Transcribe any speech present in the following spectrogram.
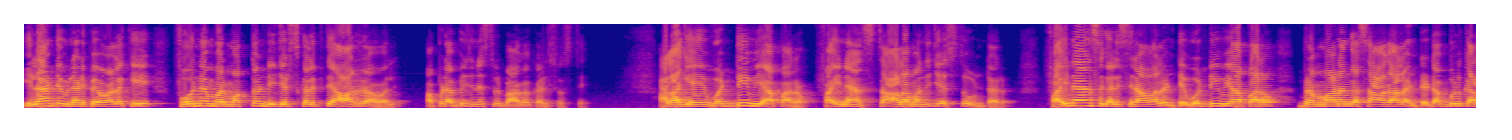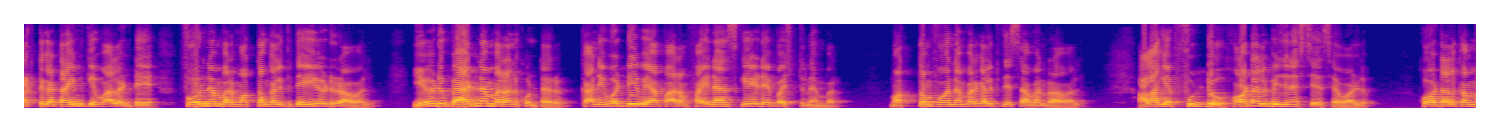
ఇలాంటివి నడిపే వాళ్ళకి ఫోన్ నెంబర్ మొత్తం డిజిట్స్ కలిపితే ఆరు రావాలి. అప్పుడు ఆ బిజినెస్లు బాగా కలిసి వస్తాయి. అలాగే వడ్డీ వ్యాపారం ఫైనాన్స్ చాలామంది చేస్తూ ఉంటారు. ఫైనాన్స్ కలిసి రావాలంటే వడ్డీ వ్యాపారం బ్రహ్మాండంగా సాగాలంటే డబ్బులు కరెక్ట్గా టైంకి ఇవ్వాలంటే ఫోన్ నెంబర్ మొత్తం కలిపితే ఏడు రావాలి. ఏడు బ్యాడ్ నెంబర్ అనుకుంటారు కానీ వడ్డీ వ్యాపారం ఫైనాన్స్కి ఏడే బెస్ట్ నెంబర్. మొత్తం ఫోన్ నెంబర్ కలిపితే సెవెన్ రావాలి. అలాగే ఫుడ్ హోటల్ బిజినెస్ చేసేవాళ్ళు. Hotel cum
